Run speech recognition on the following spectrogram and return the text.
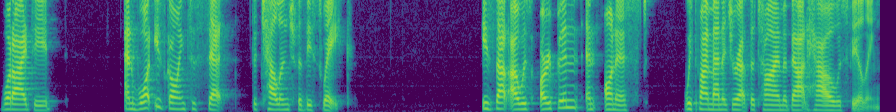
what I did and what is going to set the challenge for this week is that I was open and honest with my manager at the time about how I was feeling.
